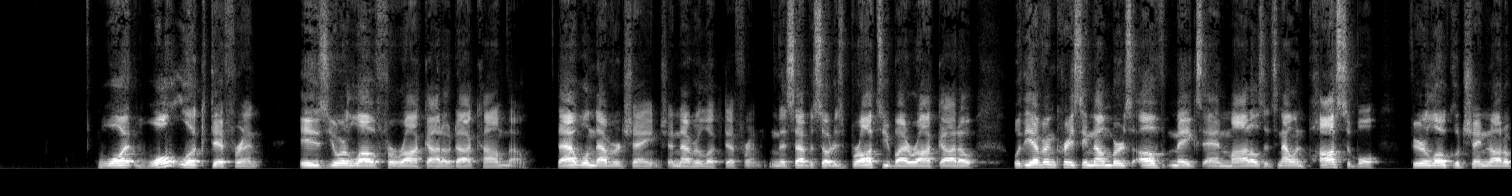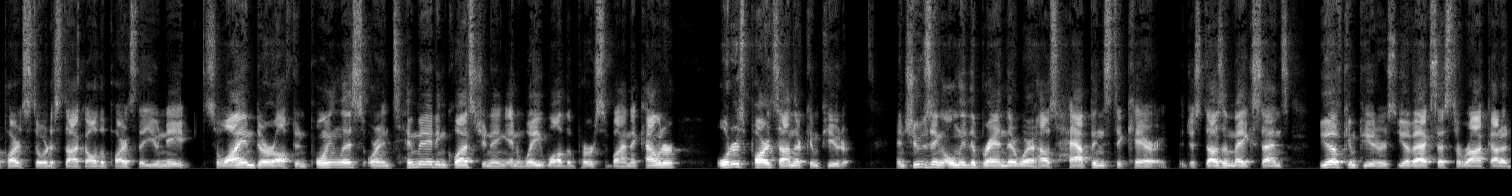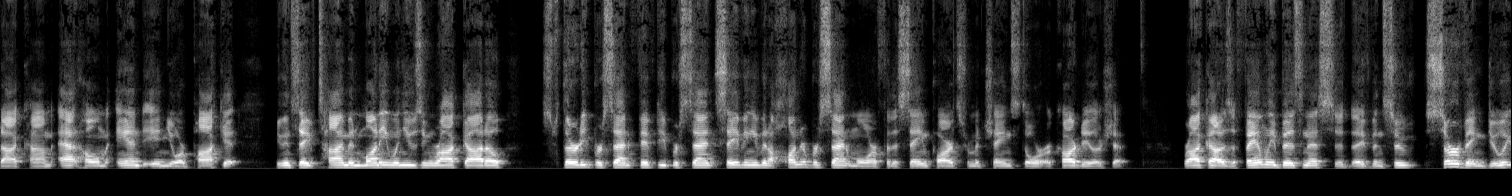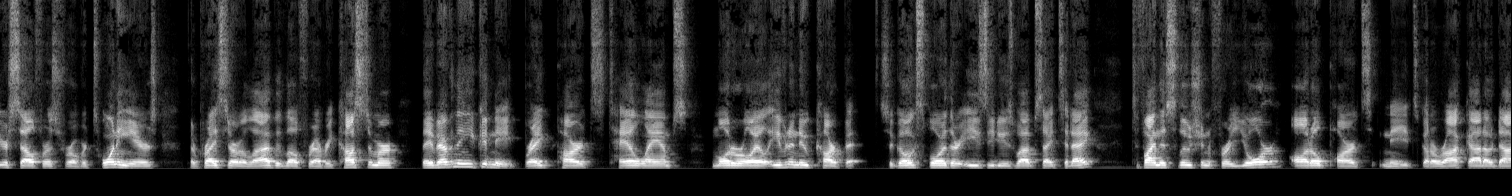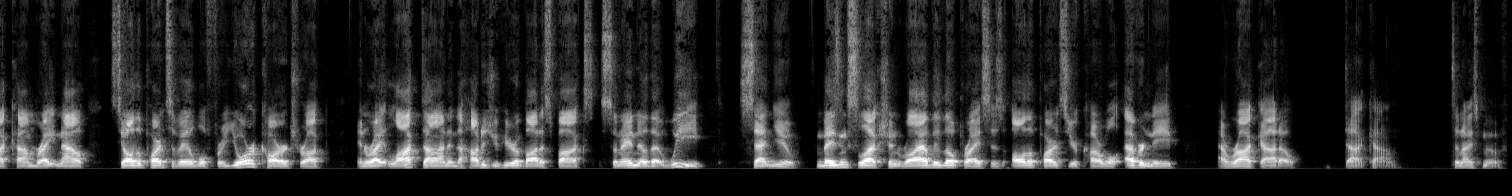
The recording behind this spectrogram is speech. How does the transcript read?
what won't look different is your love for RockAuto.com, though. That will never change and never look different. And this episode is brought to you by Rock Auto. With the ever increasing numbers of makes and models, it's now impossible for your local chain and auto parts store to stock all the parts that you need. So why endure often pointless or intimidating questioning and wait while the person behind the counter orders parts on their computer and choosing only the brand their warehouse happens to carry? It just doesn't make sense. you have computers, you have access to rockauto.com at home and in your pocket. You can save time and money when using Rock Auto 30%, 50%, saving even 100% more for the same parts from a chain store or car dealership. Rock Auto is a family business. They've been su- serving do it yourselfers for over 20 years. Their prices are reliably low for every customer. They have everything you could need brake parts, tail lamps, motor oil, even a new carpet. So go explore their easy to use website today to find the solution for your auto parts needs. Go to rockauto.com right now, see all the parts available for your car or truck, and write locked on in the How Did You Hear About Us box so they know that we sent you. Amazing selection, reliably low prices, all the parts your car will ever need at rockauto.com. It's a nice move.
